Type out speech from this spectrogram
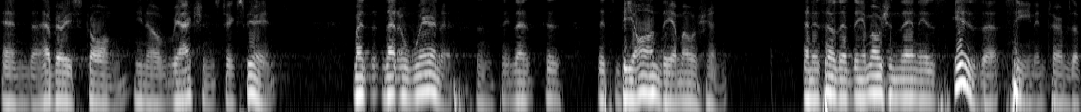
and uh, have very strong, you know, reactions to experience. But that awareness that uh, that's beyond the emotion, and so that the emotion then is is uh, seen in terms of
